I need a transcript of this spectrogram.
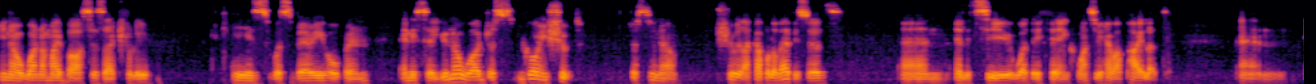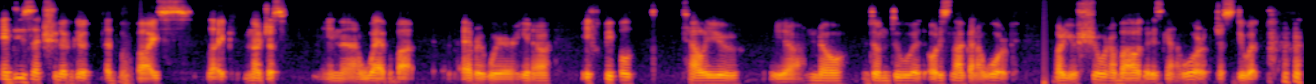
you know one of my bosses actually is was very open and he said you know what? Just go and shoot. Just you know shoot a couple of episodes and, and let's see what they think once you have a pilot. And and this is actually a good advice like not just in a web but everywhere you know if people tell you, yeah, no, don't do it, or it's not gonna work. But you're sure about that it's gonna work, just do it.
